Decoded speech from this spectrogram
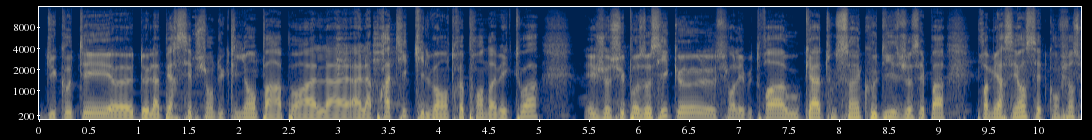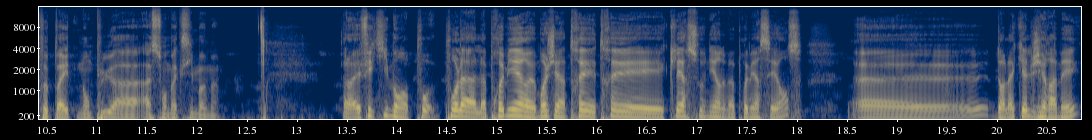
du côté euh, de la perception du client par rapport à la, pratique qu'il va entreprendre avec toi. Et je suppose aussi que sur les trois ou quatre ou cinq ou dix, je sais pas, premières séances, cette confiance peut pas être non plus à, son maximum. Alors effectivement, pour, pour la, première, euh, moi j'ai un très très clair souvenir de ma première séance euh, dans laquelle j'ai ramé.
